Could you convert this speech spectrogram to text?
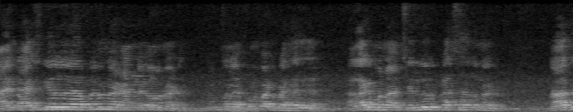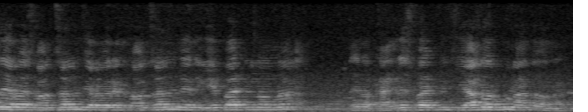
ఆయన రాజకీయాలు లేకపోయినా నాకు అండగా ఉన్నాడు. మన ఎప్పంపాటి ప్రసాద్ గారు. అలాగే మన చెల్లూరు ప్రసాద్ ఉన్నాడు. నాతో ఇరవై సంవత్సరాల నుంచి ఇరవై రెండు సంవత్సరాల నుంచి నేను ఏ పార్టీలో ఉన్నా నేను కాంగ్రెస్ పార్టీ నుంచి యాదవ్ వరకు నాతో ఉన్నాడు.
